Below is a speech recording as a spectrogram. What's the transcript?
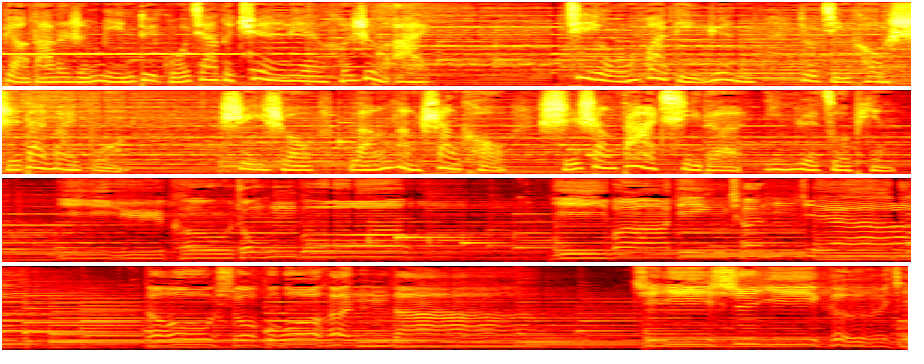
表达了人民对国家的眷恋和热爱，既有文化底蕴，又紧扣时代脉搏，是一首朗朗上口、时尚大气的音乐作品。一语口中国，一瓦顶成家。都说国很大，其实一个家。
